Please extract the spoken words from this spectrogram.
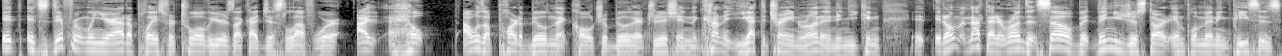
it it's different when you're at a place for 12 years like i just left where i help I was a part of building that culture, building that tradition, and kind of you got the train running, and you can it, it not that it runs itself, but then you just start implementing pieces,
